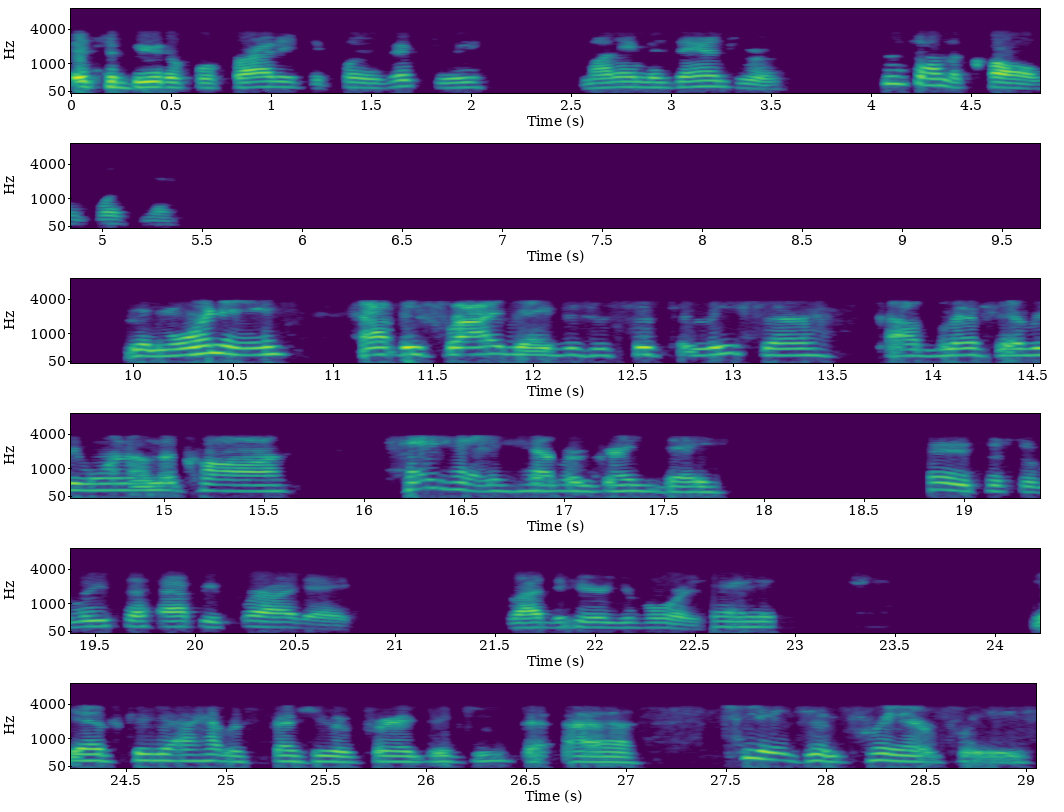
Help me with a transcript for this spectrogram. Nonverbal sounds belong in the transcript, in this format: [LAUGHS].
It's a beautiful Friday to clear victory. My name is Andrew. Who's on the call with me? Good morning. Happy Friday. This is Sister Lisa. God bless everyone on the call. Hey, hey, have a great day. Hey, Sister Lisa, happy Friday. Glad to hear your voice. Hey. Yes, could I have a special prayer to keep the uh, kids in prayer, please?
